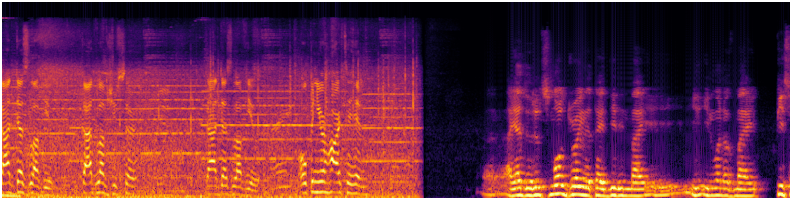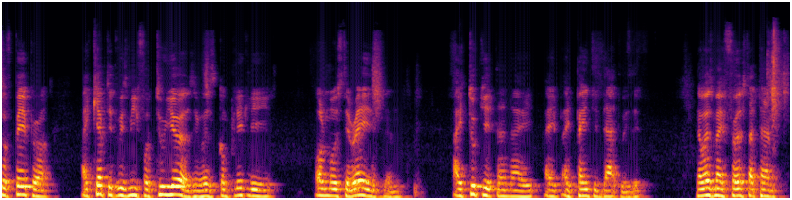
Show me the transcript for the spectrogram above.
God does love you. God loves you, sir. God does love you. Open your heart to him. Uh, I had a little small drawing that I did in my in, one of my piece of paper. I kept it with me for two years. It was completely almost erased, and I took it and I, I, I painted that with it. That was my first attempt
